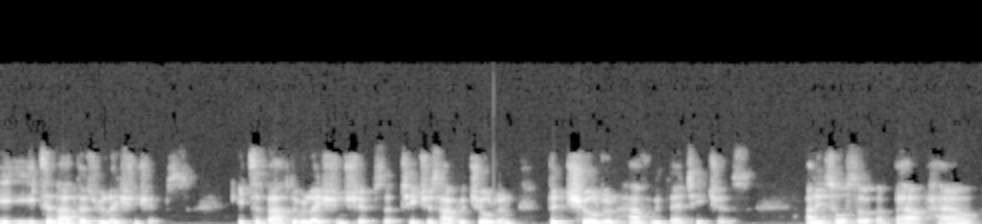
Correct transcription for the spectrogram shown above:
It's about those relationships. It's about the relationships that teachers have with children, that children have with their teachers and it's also about how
